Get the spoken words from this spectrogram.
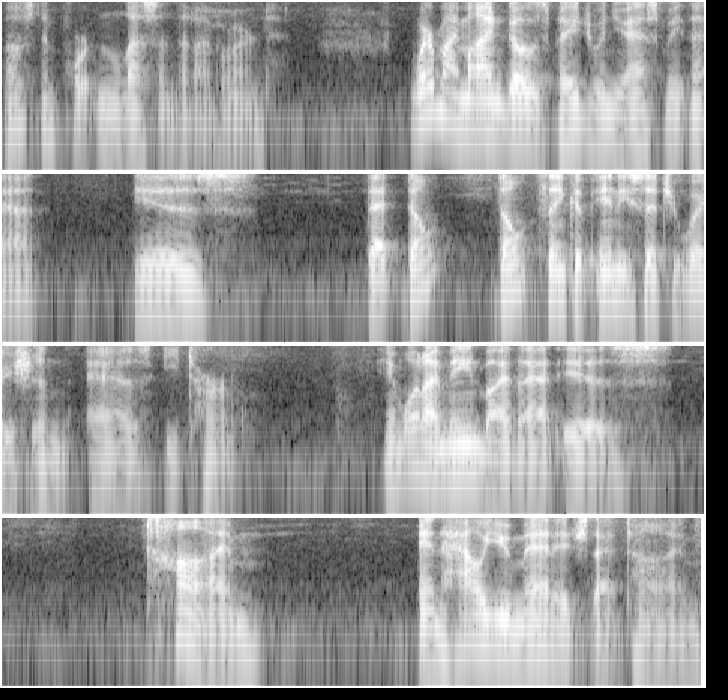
Most important lesson that I've learned. Where my mind goes, Paige, when you ask me that, is that don't don't think of any situation as eternal. And what I mean by that is time and how you manage that time.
